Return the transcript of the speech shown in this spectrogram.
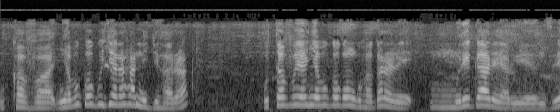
Ukava nyabugogo ugera hano igihara utavuye nyabugogo ngo uhagarare muri gare ya ruyenzi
